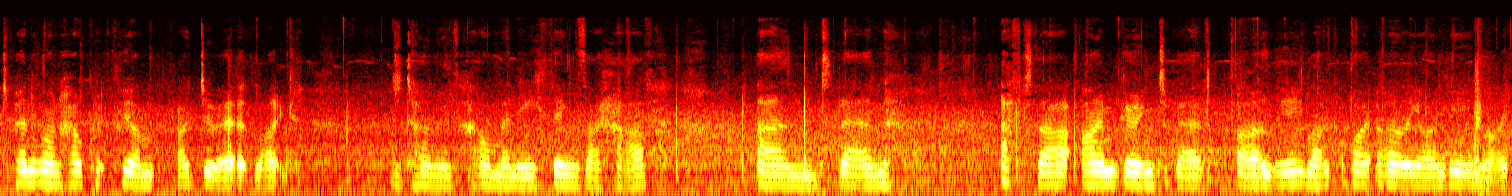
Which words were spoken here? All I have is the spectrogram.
Depending on how quickly I'm, I do it like determines how many things I have. And then after that I'm going to bed early like by early I mean like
